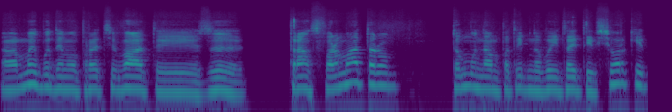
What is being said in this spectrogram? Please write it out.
Ми будемо працювати з трансформатором. Тому нам потрібно зайти в Circuit,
